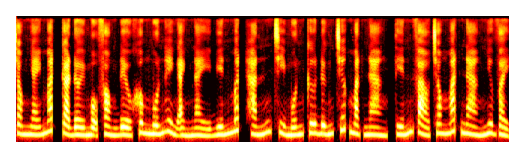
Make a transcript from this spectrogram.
Trong nháy mắt cả đời mộ phòng đều không muốn hình ảnh này biến mất hắn chỉ muốn cứ đứng trước mặt nàng, tiến vào trong mắt nàng như vậy.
